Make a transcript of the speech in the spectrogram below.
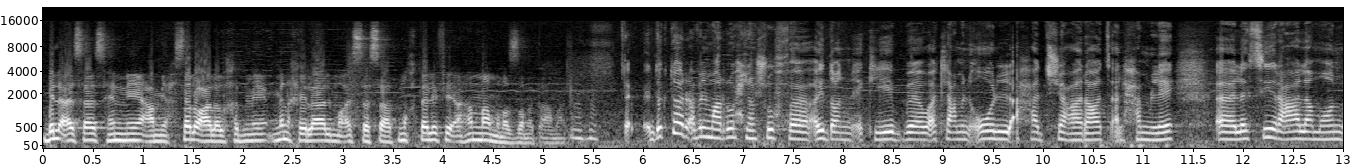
بالأساس هن عم يحصلوا على الخدمة من خلال مؤسسات مختلفة اهمها منظمة أعمال. طيب دكتور قبل ما نروح لنشوف أيضا كليب وقت عم نقول أحد شعارات الحملة آه، ليصير عالم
